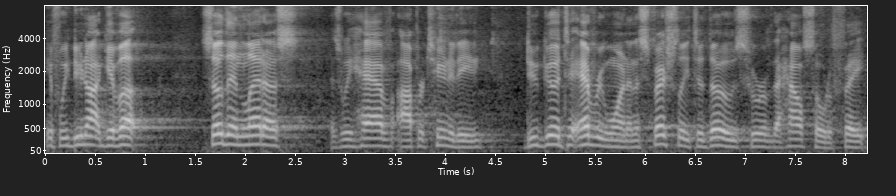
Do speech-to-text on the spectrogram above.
if we do not give up. So then let us, as we have opportunity, do good to everyone, and especially to those who are of the household of faith.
